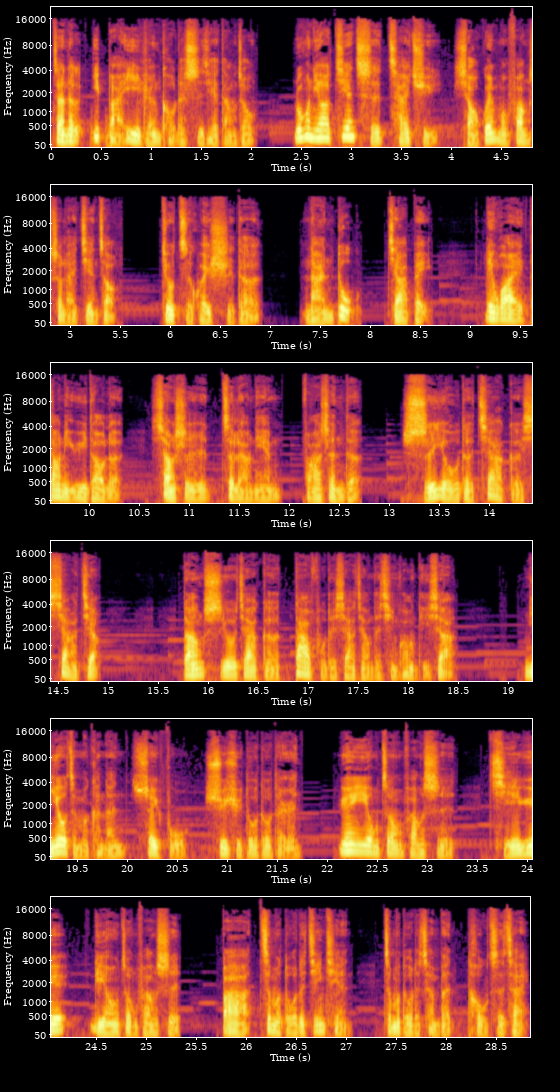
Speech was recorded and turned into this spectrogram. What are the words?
在那个一百亿人口的世界当中，如果你要坚持采取小规模方式来建造，就只会使得难度加倍。另外，当你遇到了像是这两年发生的，石油的价格下降。当石油价格大幅的下降的情况底下，你又怎么可能说服许许多多的人愿意用这种方式节约，利用这种方式把这么多的金钱、这么多的成本投资在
